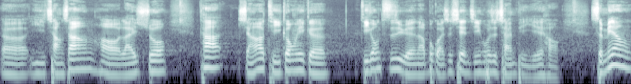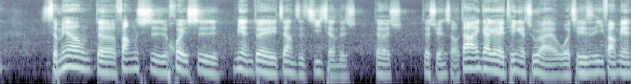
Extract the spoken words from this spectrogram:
呃以厂商好来说。他想要提供一个提供资源啊，不管是现金或是产品也好，什么样什么样的方式会是面对这样子基层的的的选手？大家应该可以听得出来，我其实是一方面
